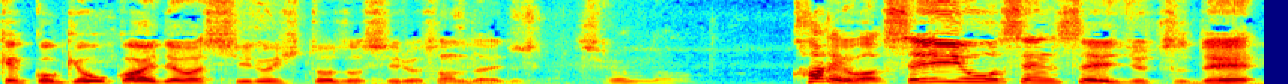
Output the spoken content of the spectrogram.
結構業界では知る人ぞ知る存在です。知らんな彼は西洋占星術で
